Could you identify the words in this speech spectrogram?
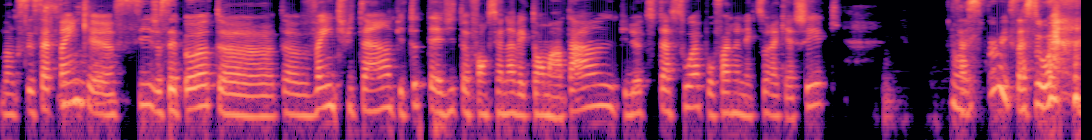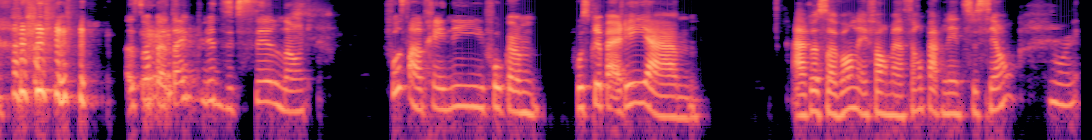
Donc, c'est certain que si, je sais pas, tu as, 28 ans, puis toute ta vie, tu as fonctionné avec ton mental, puis là, tu t'assois pour faire une lecture akashique, ça se peut que ça soit, ça soit peut-être plus difficile. Donc, il faut s'entraîner, il faut comme, faut se préparer à, à recevoir l'information par l'intuition. Ouais.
